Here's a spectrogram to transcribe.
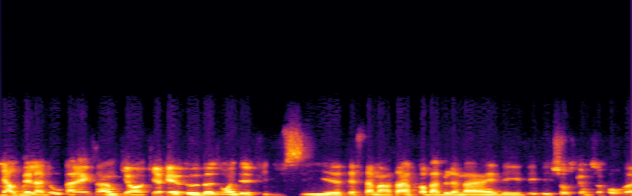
Carl Pelado, par exemple, qui, auraient, eux, besoin de fiducie euh, testamentaire probablement et des, choses comme ça pour, euh,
